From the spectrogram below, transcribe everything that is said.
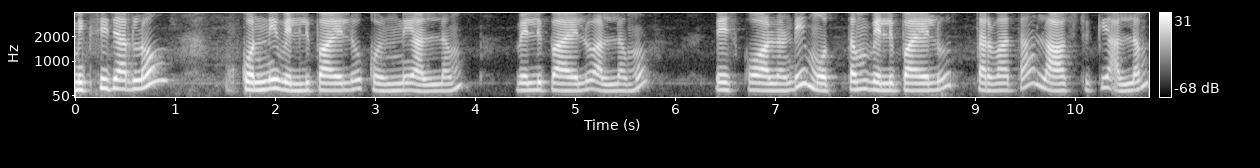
మిక్సీ జార్లో కొన్ని వెల్లిపాయలు కొన్ని అల్లం వెల్లిపాయలు అల్లము వేసుకోవాలండి. మొత్తం వెల్లిపాయలు తర్వాత లాస్ట్కి అల్లం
